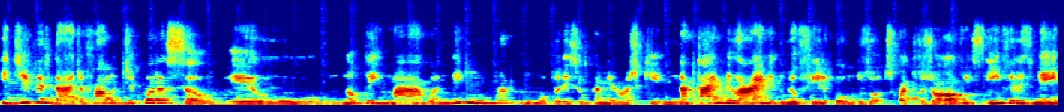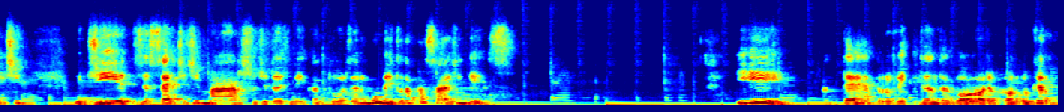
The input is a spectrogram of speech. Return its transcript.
E de verdade, eu falo de coração, eu não tenho mágoa nenhuma do motorista do caminhão. Acho que na timeline do meu filho, como dos outros quatro jovens, infelizmente, o dia 17 de março de 2014 era o momento da passagem deles. E, até aproveitando agora, eu quero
